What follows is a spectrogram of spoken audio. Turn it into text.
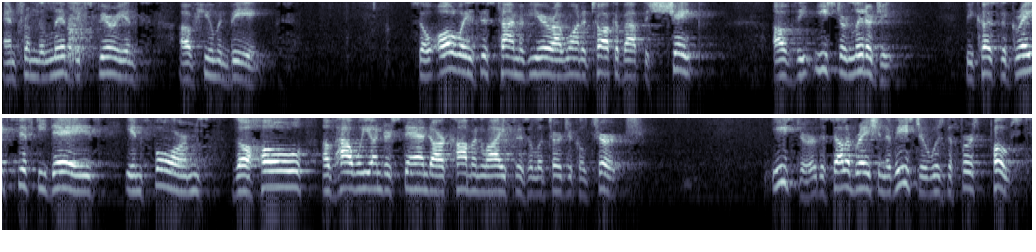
and from the lived experience of human beings. So, always this time of year, I want to talk about the shape of the Easter liturgy because the great 50 days informs the whole of how we understand our common life as a liturgical church. Easter, the celebration of Easter, was the first post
